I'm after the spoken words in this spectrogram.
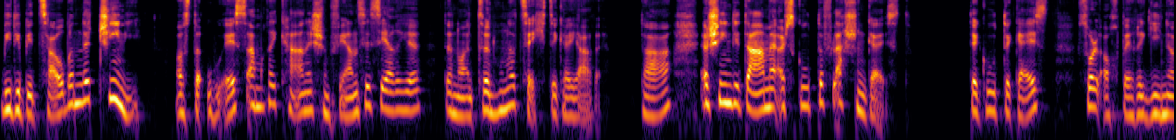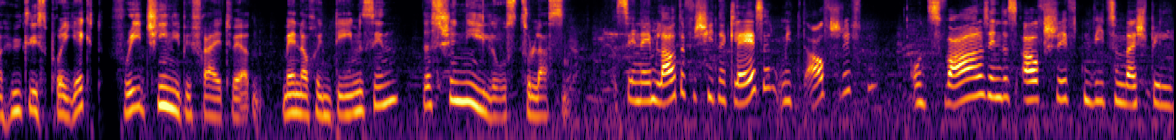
wie die bezaubernde Genie aus der US-amerikanischen Fernsehserie der 1960er Jahre. Da erschien die Dame als guter Flaschengeist. Der gute Geist soll auch bei Regina Hüglis Projekt Free Genie befreit werden, wenn auch in dem Sinn, das Genie loszulassen. Sind eben lauter verschiedene Gläser mit Aufschriften und zwar sind es Aufschriften wie zum Beispiel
